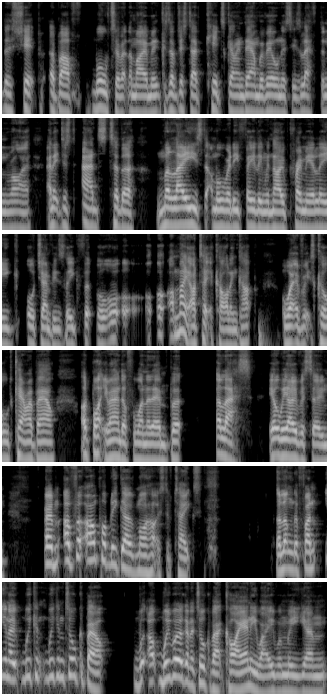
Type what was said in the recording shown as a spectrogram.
the ship above water at the moment because I've just had kids going down with illnesses left and right, and it just adds to the malaise that I'm already feeling with no Premier League or Champions League football. Or, or, or, or mate, I'd take a Carling Cup or whatever it's called, Carabao. I'd bite your hand off for one of them, but alas, it'll be over soon. Um, I'll, I'll probably go with my hottest of takes along the front. You know, we can we can talk about. We, uh, we were going to talk about Kai anyway when we um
